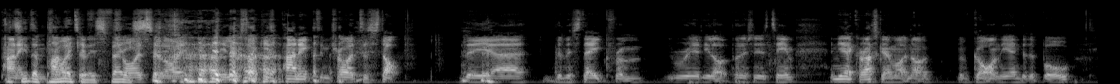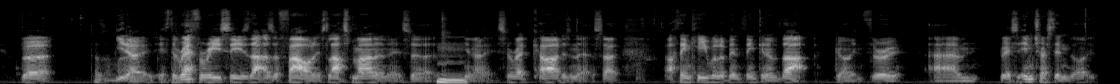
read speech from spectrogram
panicked the and tried panic to, in his tried face. to, like, he looks like he's panicked and tried to stop the uh, the mistake from really like punishing his team. And yeah, Carrasco might not have got on the end of the ball, but you know, if the referee sees that as a foul, it's last man and it's a Hmm. you know it's a red card, isn't it? So I think he will have been thinking of that going through. Um, but it's interesting like,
